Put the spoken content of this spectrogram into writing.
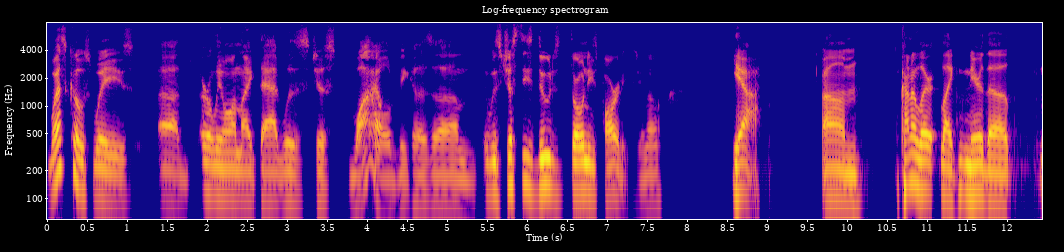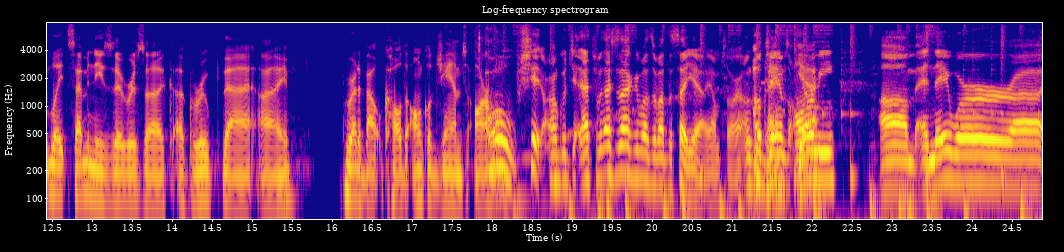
West Coast ways, uh early on like that was just wild because um it was just these dudes throwing these parties you know yeah um kind of le- like near the late 70s there was a, a group that i read about called uncle jam's army oh shit uncle J- that's that's exactly what i was about to say yeah, yeah i'm sorry uncle Okay, jam's yeah. army um and they were uh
